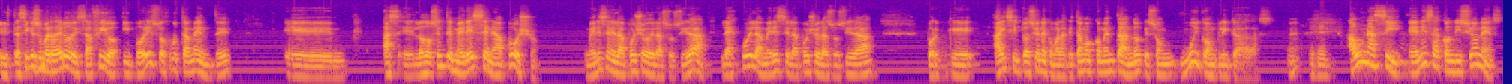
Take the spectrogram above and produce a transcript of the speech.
Este, así que es un verdadero desafío. Y por eso, justamente, eh, los docentes merecen apoyo. Merecen el apoyo de la sociedad. La escuela merece el apoyo de la sociedad porque hay situaciones como las que estamos comentando que son muy complicadas. ¿eh? Aún así, en esas condiciones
